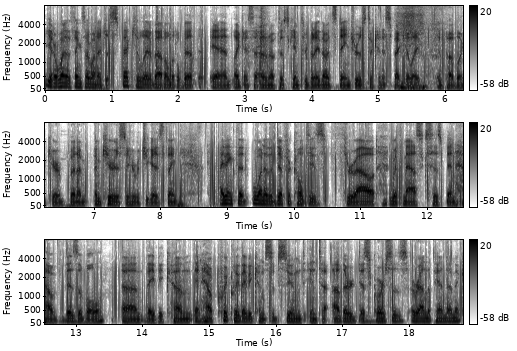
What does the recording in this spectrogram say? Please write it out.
you know, one of the things I want to just speculate about a little bit, and like I said, I don't know if this came through, but I know it's dangerous to kind of speculate in public here, but I'm, I'm curious to hear what you guys think. I think that one of the difficulties throughout with masks has been how visible um, they become and how quickly they become subsumed into other discourses around the pandemic.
